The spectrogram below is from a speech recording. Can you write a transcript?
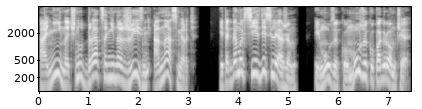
они начнут драться не на жизнь, а на смерть. И тогда мы все здесь ляжем. И музыку, музыку погромче.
